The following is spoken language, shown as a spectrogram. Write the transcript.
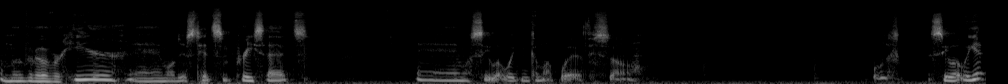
I'll move it over here and we'll just hit some presets and we'll see what we can come up with. So we'll see what we get.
